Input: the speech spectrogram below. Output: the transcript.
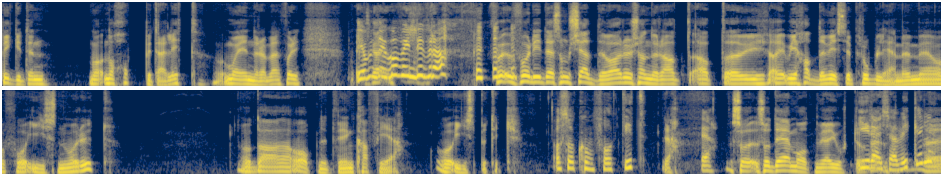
bygd en nå, nå, hoppet jeg litt, må jeg innrømme. Fordi, jo, men det går veldig bra! for, fordi det som skjedde var, du skjønner at, at vi, vi, hadde visse problemer med å få isen vår ut. Og da åpnet vi en kafé og isbutikk. Og så kom folk dit? Ja. ja. Så, så, det er måten vi har gjort det I Reykjavik, eller?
